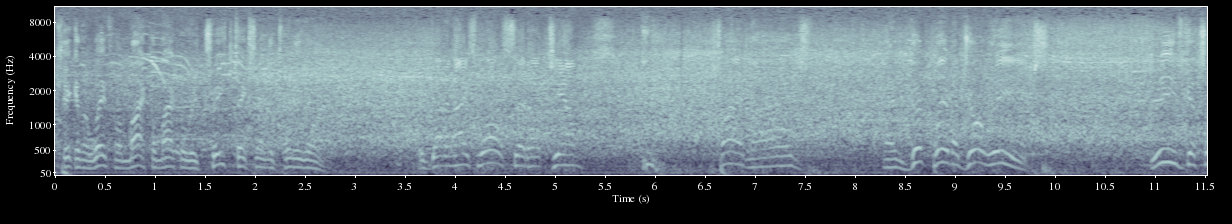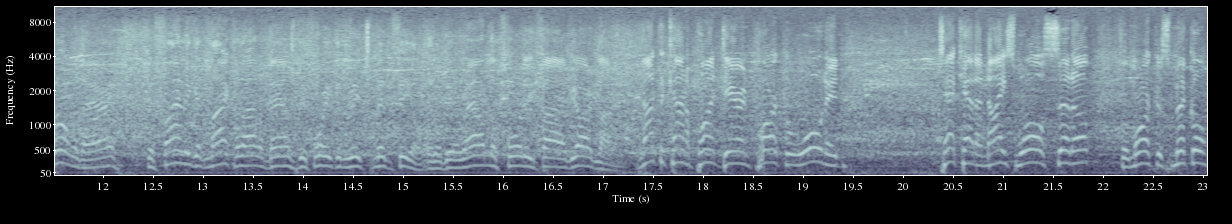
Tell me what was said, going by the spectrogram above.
Kicking away from Michael. Michael retreats, takes on the 21. They've got a nice wall set up, Jim. Sidelines. And good play by Joe Reeves. Reeves gets over there to finally get Michael out of bounds before he can reach midfield. It'll be around the 45-yard line. Not the kind of punt Darren Parker wanted. Tech had a nice wall set up for Marcus Mickle.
